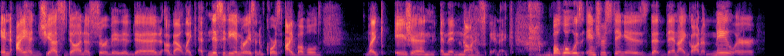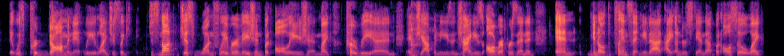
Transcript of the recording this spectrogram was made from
and I had just done a survey that did about like ethnicity and race, and of course, I bubbled like Asian and then not mm-hmm. Hispanic. Mm-hmm. But what was interesting is that then I got a mailer that was predominantly like just like just not just one flavor of Asian, but all Asian, like Korean and Japanese and Chinese, all represented. And you know, the plan sent me that. I understand that, but also like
